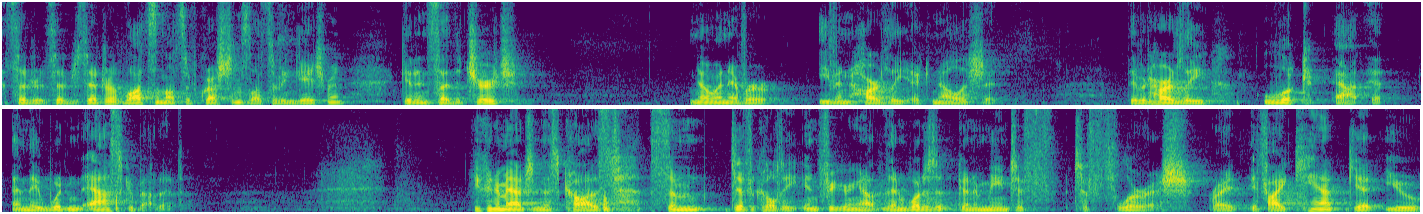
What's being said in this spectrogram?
et cetera, et cetera, et cetera, lots and lots of questions, lots of engagement, get inside the church, no one ever even hardly acknowledged it. They would hardly look at it, and they wouldn't ask about it. You can imagine this caused some difficulty in figuring out then what is it going to mean to, f- to flourish, right? If I can't get you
